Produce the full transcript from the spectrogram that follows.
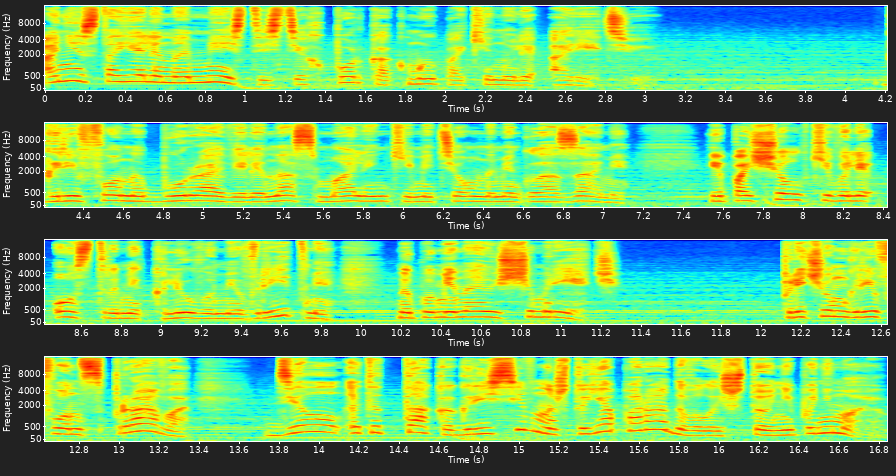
Они стояли на месте с тех пор, как мы покинули Аретию. Грифоны буравили нас маленькими темными глазами и пощелкивали острыми клювами в ритме, напоминающем речь. Причем Грифон справа делал это так агрессивно, что я порадовалась, что не понимаю.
